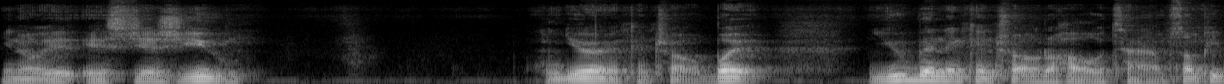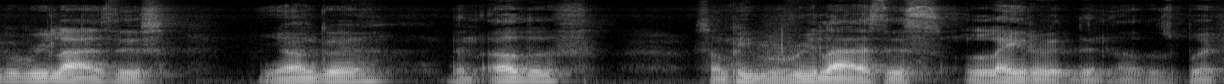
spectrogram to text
You know, it, it's just you you're in control. But you've been in control the whole time. Some people realize this younger than others. Some people realize this later than others. But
